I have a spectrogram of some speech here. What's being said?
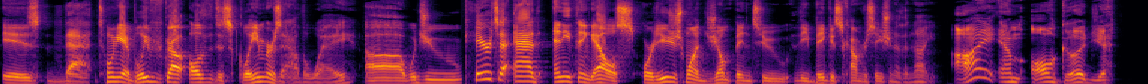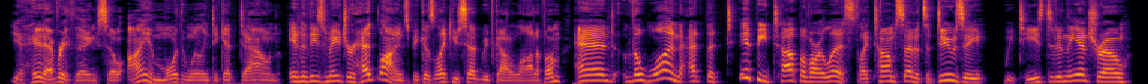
is that. Tony, I believe we've got all the disclaimers out of the way. Uh, would you care to add anything else, or do you just want to jump into the biggest conversation of the night? I am all good. You you hit everything, so I am more than willing to get down into these major headlines because, like you said, we've got a lot of them. And the one at the tippy top of our list, like Tom said, it's a doozy. We teased it in the intro.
